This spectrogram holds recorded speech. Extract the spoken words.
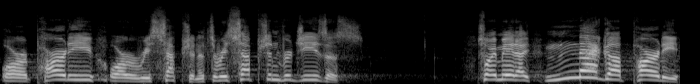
or party or reception. It's a reception for Jesus. So he made a mega party,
